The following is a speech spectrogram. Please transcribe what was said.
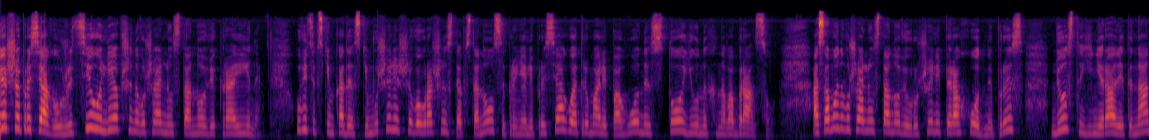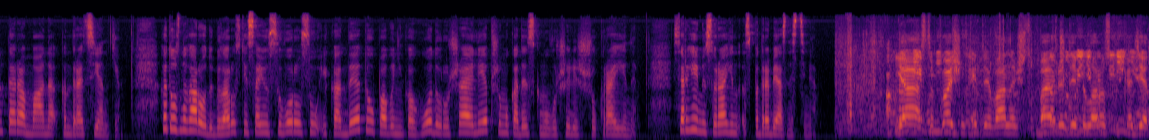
Першая прысяга ў жыцці ў лепшай навучальнай установе краіны. У віцебскім кадэцкім вучылішчы ва ўрачыстай абстаноўцы прынялі прысягу і атрымалі пагоны 100 юных новабранцаў. А самой навучальнай установе ўручылі пераходны прыз бюст генерал-лейтенанта Романа Кандраценкі. Гэта ўзнагароду беларускі саюз сувораўцаў і кадэтаў па выніках года ўручае лепшаму кадэцкаму вучылішчу краіны. Сергей Мисурагин с Я, Ступкович Никита Иванович, вступаю в ряды белорусских кадет.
